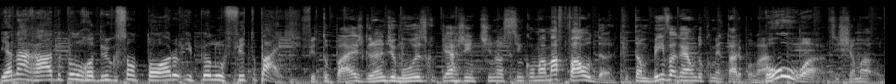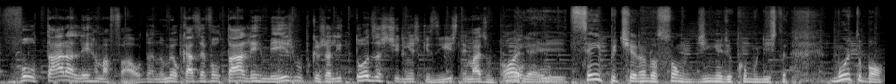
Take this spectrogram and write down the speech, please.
E é narrado pelo Rodrigo Santoro e pelo Fito Paz. Fito Paz, grande músico que é argentino, assim como a Mafalda, que também vai ganhar um documentário por lá. Boa! Se chama Voltar a Ler Mafalda. No meu caso é voltar a ler mesmo, porque eu já li todas as tirinhas que existem, mais um pouco. Olha aí, sempre tirando a sondinha de comunista. Muito bom.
